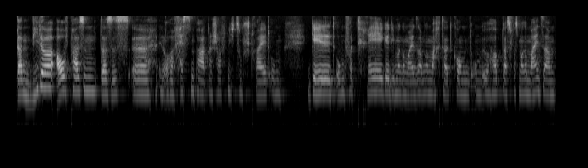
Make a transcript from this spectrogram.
dann wieder aufpassen, dass es äh, in eurer festen Partnerschaft nicht zum Streit um Geld, um Verträge, die man gemeinsam gemacht hat, kommt, um überhaupt das, was man gemeinsam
